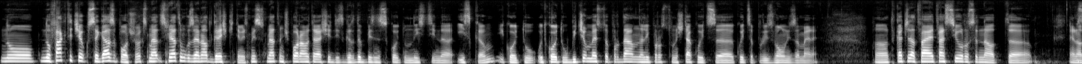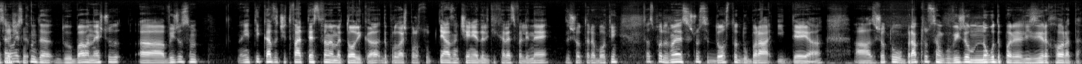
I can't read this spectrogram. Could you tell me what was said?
Но, но факт е, че ако сега започвах, смят, смятам го за една от грешките ми. Смисъл, смятам, че по-рано трябваше да изграда бизнес, който наистина искам и който, от който обичам, вместо да продавам нали, просто неща, които са, които са произволни за мене. А, така че да, това е, това е сигурно една от, една от Само искам да добавя нещо. А, виждал съм и ти каза, че това е тествана методика, да продаш просто, няма значение дали ти харесва или не, защото работи. Това според мен всъщност е доста добра идея, а, защото обратно съм го виждал много да парализира хората.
